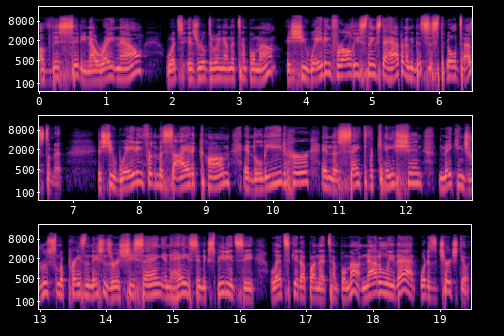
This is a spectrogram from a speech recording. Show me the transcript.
of this city. Now, right now, what's Israel doing on the Temple Mount? Is she waiting for all these things to happen? I mean, this is the Old Testament. Is she waiting for the Messiah to come and lead her in the sanctification, making Jerusalem a praise of the nations? Or is she saying in haste and expediency, let's get up on that Temple Mount? Not only that, what is the church doing?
